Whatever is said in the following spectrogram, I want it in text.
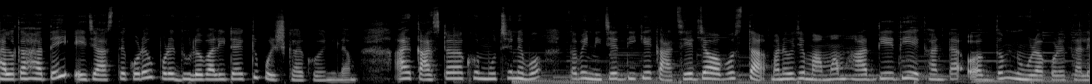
হালকা হাতেই এই যে আস্তে করে উপরে ধুলোবালিটা একটু পরিষ্কার করে নিলাম। আর কাজটা এখন মুছে নেব, তবে নিচের দিকে কাচের যা অবস্থা মানে ওই যে মামাম হাত দিয়ে দিয়ে এখানটা একদম নোংরা করে ফেলে।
